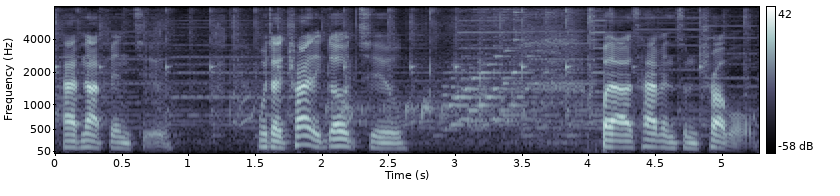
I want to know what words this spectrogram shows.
have not been to, which I tried to go to, but I was having some trouble.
